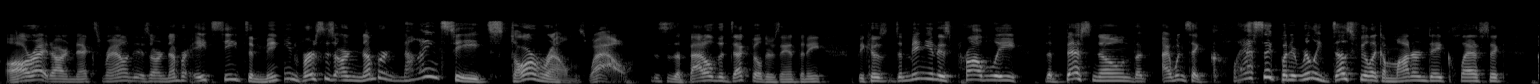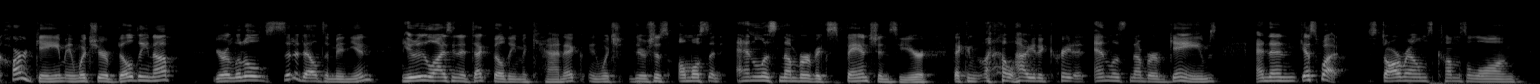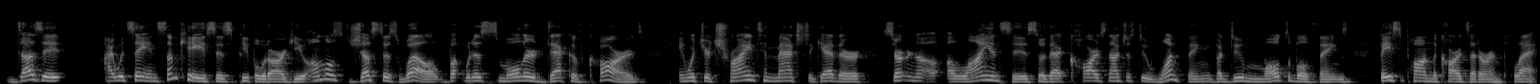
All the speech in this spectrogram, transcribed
All right, our next round is our number eight seed Dominion versus our number nine seed Star Realms. Wow, this is a battle of the deck builders, Anthony, because Dominion is probably the best known, the I wouldn't say classic, but it really does feel like a modern day classic card game in which you're building up your little Citadel Dominion utilizing a deck building mechanic in which there's just almost an endless number of expansions here that can allow you to create an endless number of games. And then guess what? Star Realms comes along, does it, I would say in some cases, people would argue almost just as well, but with a smaller deck of cards in which you're trying to match together certain alliances so that cards not just do one thing, but do multiple things based upon the cards that are in play.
